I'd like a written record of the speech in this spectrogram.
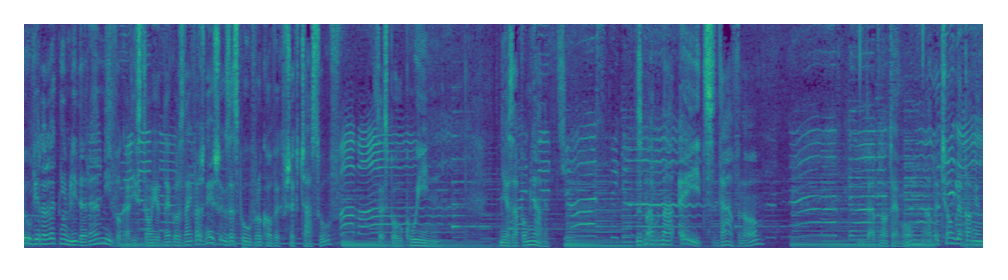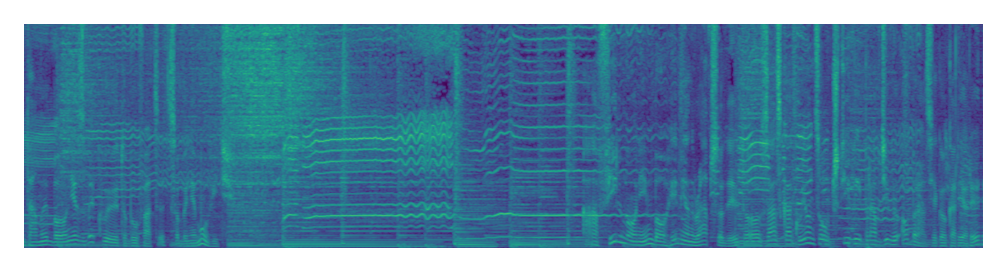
Był wieloletnim liderem i wokalistą jednego z najważniejszych zespołów rockowych wszechczasów, zespołu Queen. Niezapomniany. Zmarł na AIDS dawno, dawno temu, ale ciągle pamiętamy, bo niezwykły to był facet, co by nie mówić. A film o nim, Bohemian Rhapsody, to zaskakująco uczciwy i prawdziwy obraz jego kariery,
